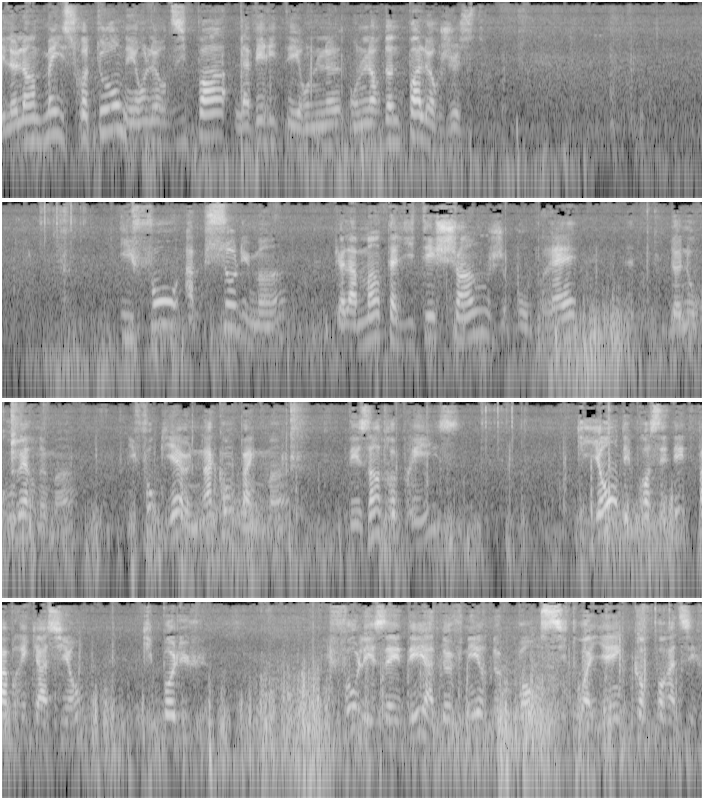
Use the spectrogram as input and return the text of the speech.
Et le lendemain, ils se retournent et on ne leur dit pas la vérité. On ne, leur donne pas leur juste. Il faut absolument que la mentalité change auprès de nos gouvernements. Il faut qu'il y ait un accompagnement des entreprises qui ont des procédés de fabrication qui polluent. Il faut les aider à devenir de bons citoyens corporatifs.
